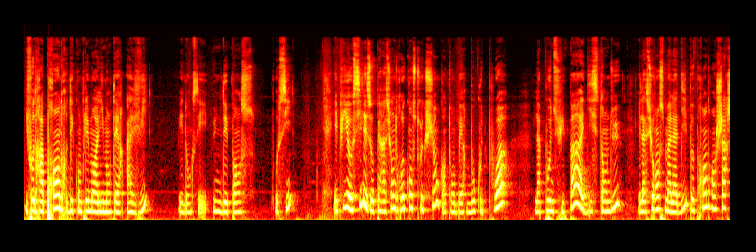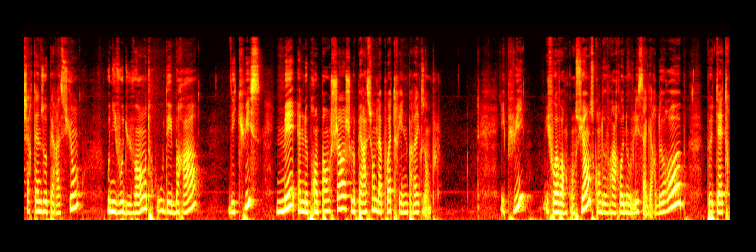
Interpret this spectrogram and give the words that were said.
il faudra prendre des compléments alimentaires à vie, et donc c'est une dépense aussi. Et puis il y a aussi les opérations de reconstruction. Quand on perd beaucoup de poids, la peau ne suit pas, est distendue, et l'assurance maladie peut prendre en charge certaines opérations au niveau du ventre ou des bras, des cuisses, mais elle ne prend pas en charge l'opération de la poitrine, par exemple. Et puis, il faut avoir conscience qu'on devra renouveler sa garde-robe, peut-être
